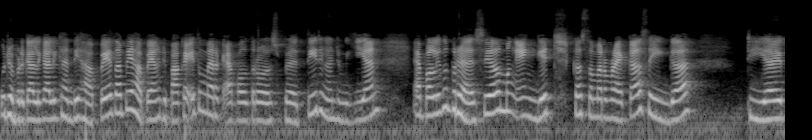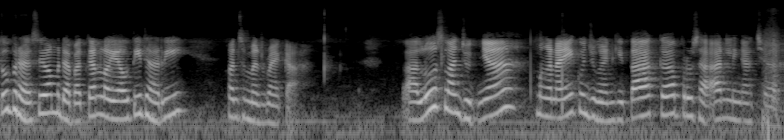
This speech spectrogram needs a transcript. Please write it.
udah berkali-kali ganti HP tapi HP yang dipakai itu merek Apple terus. Berarti dengan demikian Apple itu berhasil mengengage customer mereka sehingga dia itu berhasil mendapatkan loyalty dari konsumen mereka. Lalu selanjutnya mengenai kunjungan kita ke perusahaan Link aja.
